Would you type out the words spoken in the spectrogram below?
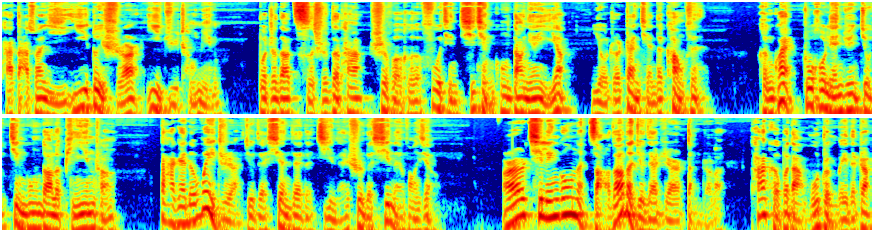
他打算以一对十二，一举成名。不知道此时的他是否和父亲齐顷公当年一样，有着战前的亢奋。很快，诸侯联军就进攻到了平阴城，大概的位置啊，就在现在的济南市的西南方向。而齐灵公呢，早早的就在这儿等着了。他可不打无准备的仗，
